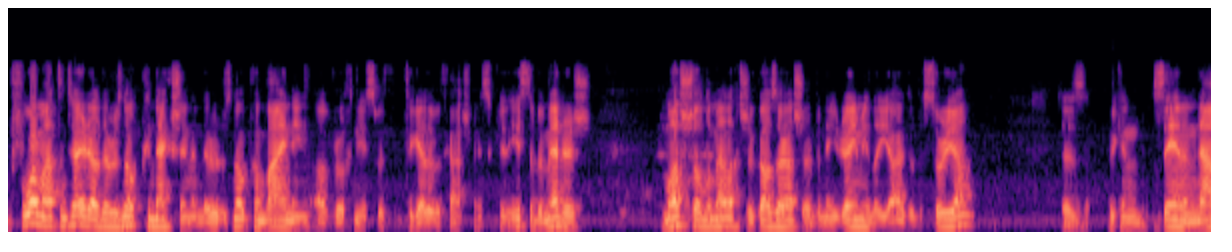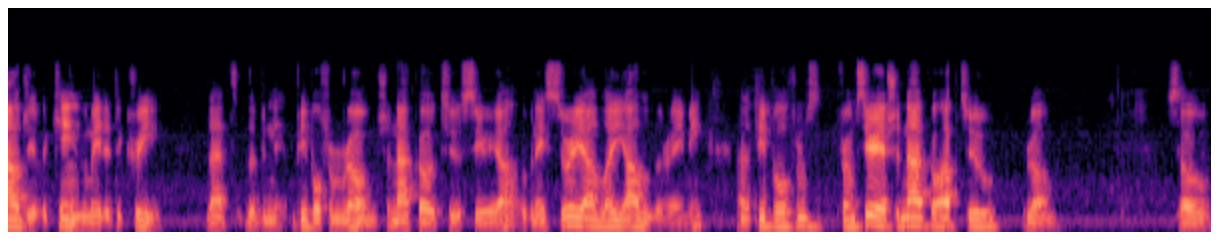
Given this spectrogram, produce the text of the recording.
Before Matan Torah, there was no connection and there was no combining of Ruchnis with together with Gashmis. Because Isa b'Medrash, Mashal l'melech shegazar asher b'nei Remi leyard the Surya. There's, we can say an analogy of a king who made a decree that the people from Rome should not go to Syria. Lo and the people from from Syria should not go up to Rome. So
